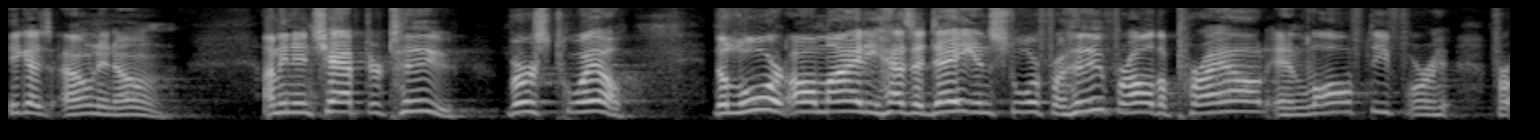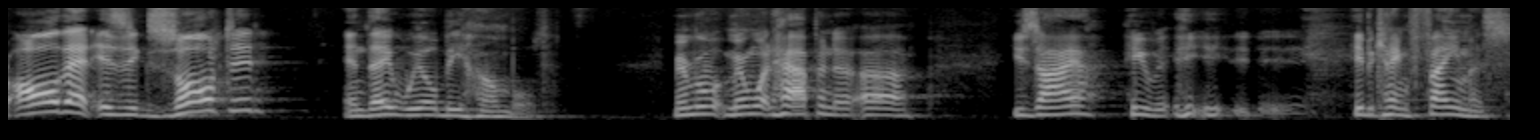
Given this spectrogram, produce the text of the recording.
He goes on and on. I mean, in chapter 2, verse 12, the Lord Almighty has a day in store for who? For all the proud and lofty, for, for all that is exalted and they will be humbled. Remember, remember what happened to uh, Uzziah? He, he, he became famous.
